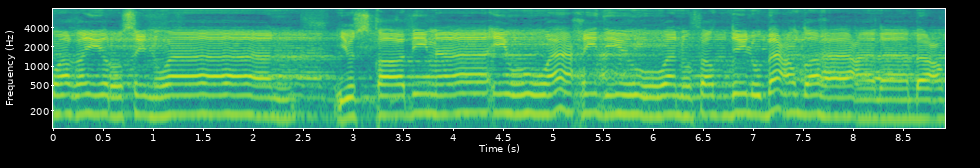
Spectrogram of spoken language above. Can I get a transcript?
وغير صنوان يسقى بماء واحد ونفضل بعضها على بعض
